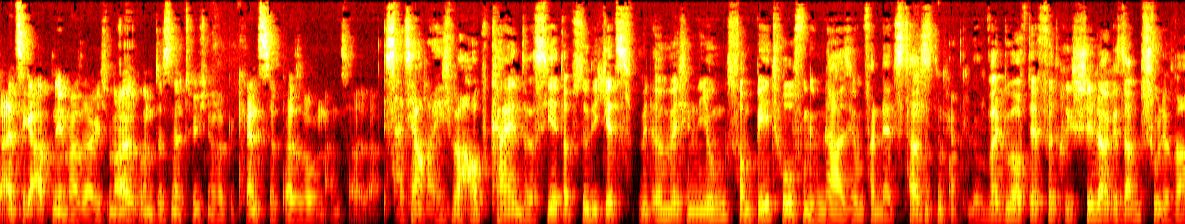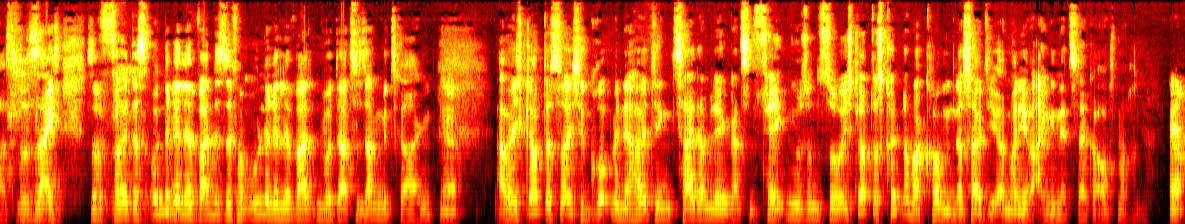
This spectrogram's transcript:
der einzige Abnehmer, sage ich mal, und das ist natürlich nur eine begrenzte Personenanzahl da. es hat ja auch eigentlich überhaupt keinen interessiert, ob du dich jetzt mit irgendwelchen Jungs vom Beethoven-Gymnasium vernetzt hast, weil du auf der Friedrich-Schiller-Gesamtschule warst. Das ist eigentlich so voll das Unrelevanteste vom Unrelevanten wird da zusammengetragen. Ja. Aber ich glaube, dass solche Gruppen in der heutigen Zeit mit den ganzen Fake News und so, ich glaube, das könnte noch mal kommen, dass halt die irgendwann ihre eigenen Netzwerke aufmachen. Ja.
